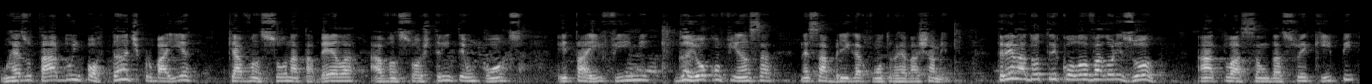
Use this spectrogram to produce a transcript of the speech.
Um resultado importante para o Bahia, que avançou na tabela, avançou aos 31 pontos e está aí firme, ganhou confiança nessa briga contra o rebaixamento. Treinador tricolor valorizou a atuação da sua equipe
